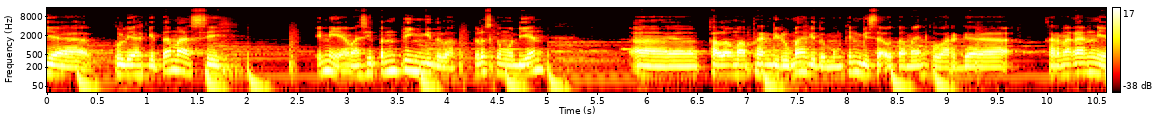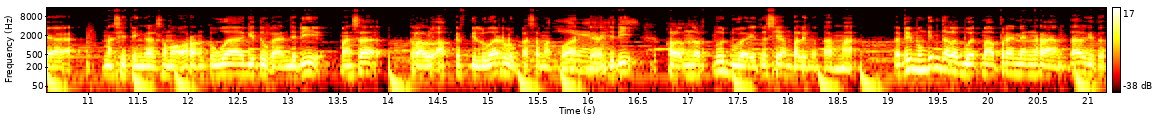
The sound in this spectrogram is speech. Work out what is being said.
ya kuliah kita masih ini ya masih penting gitu loh. Terus kemudian uh, kalau mapren di rumah gitu mungkin bisa utamain keluarga. Karena kan ya masih tinggal sama orang tua gitu kan. Jadi masa terlalu aktif di luar lupa sama keluarga. Yes. jadi kalau menurutku dua itu sih yang paling utama. Tapi mungkin kalau buat mapren yang ngerantau gitu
